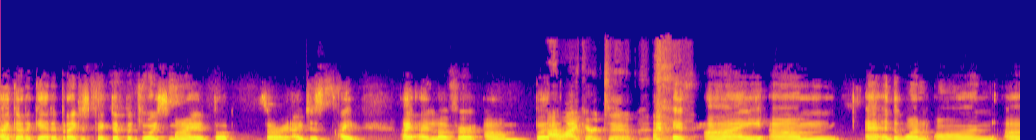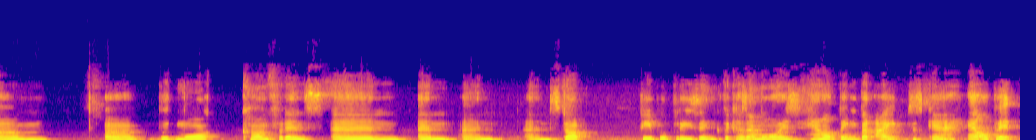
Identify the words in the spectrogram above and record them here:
I got to get it, but I just picked up a Joyce Meyer book. Sorry, I just I I, I love her. Um, but I like her too. if I um and the one on um uh with more confidence and and and and stop people pleasing because I'm always helping, but I just can't help it.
